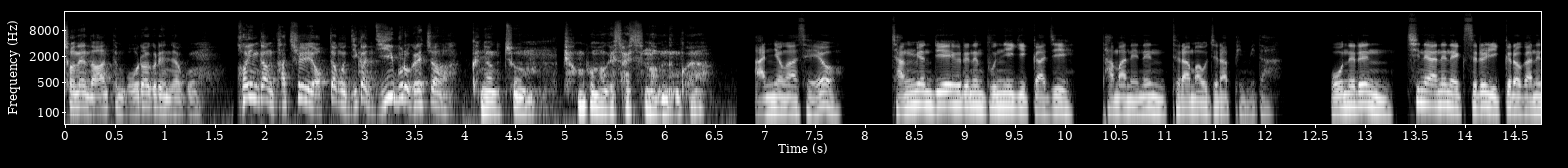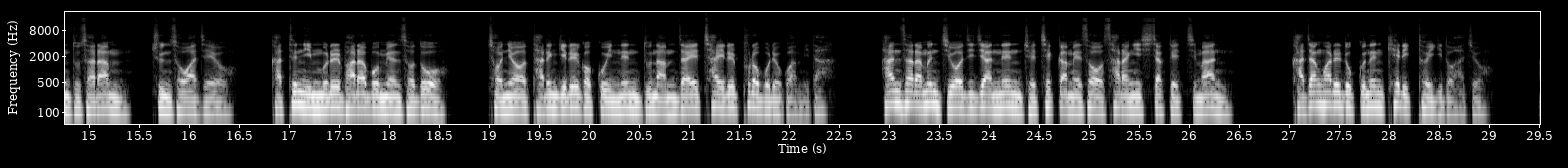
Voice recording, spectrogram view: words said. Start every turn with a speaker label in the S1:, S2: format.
S1: 전에 나한테 뭐라 그랬냐고. 허인강 다칠 일 없다고 네가 네 입으로 그랬잖아. 그냥 좀 평범하게 살 수는 없는 거야.
S2: 안녕하세요. 장면 뒤에 흐르는 분위기까지 담아내는 드라마 오즈라피입니다. 오늘은 친애하는 X를 이끌어가는 두 사람, 준서와 재호. 같은 인물을 바라보면서도 전혀 다른 길을 걷고 있는 두 남자의 차이를 풀어보려고 합니다. 한 사람은 지워지지 않는 죄책감에서 사랑이 시작됐지만 가장 화를 돋구는 캐릭터이기도 하죠.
